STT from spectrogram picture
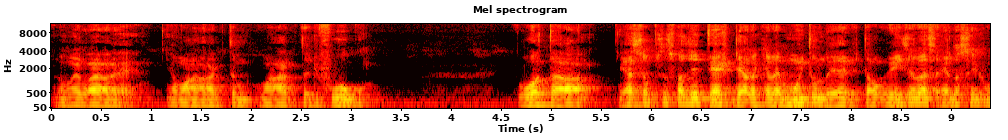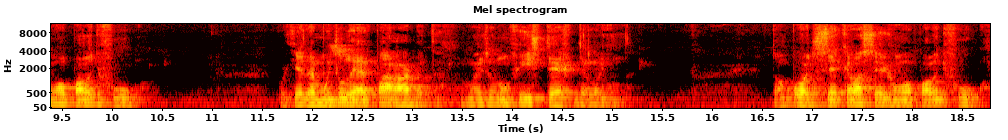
Então ela é, é uma ágata, uma ágata de fogo. Outra essa eu preciso fazer teste dela, que ela é muito leve. Talvez ela, ela seja uma opala de fogo. Porque ela é muito leve para a ágata. Mas eu não fiz teste dela ainda. Então pode ser que ela seja uma opala de fogo.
